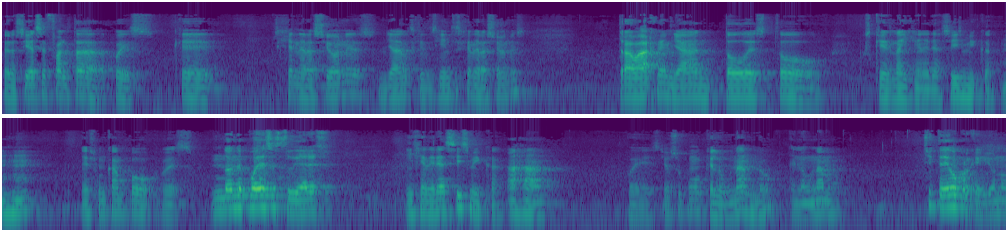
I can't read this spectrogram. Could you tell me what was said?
Pero sí hace falta pues que generaciones, ya las siguientes generaciones trabajen ya en todo esto pues que es la ingeniería sísmica. Es un campo pues ¿Dónde puedes estudiar eso? ingeniería sísmica. Ajá. Pues yo supongo que la UNAM, ¿no? En la UNAM. Sí, te digo porque yo no,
